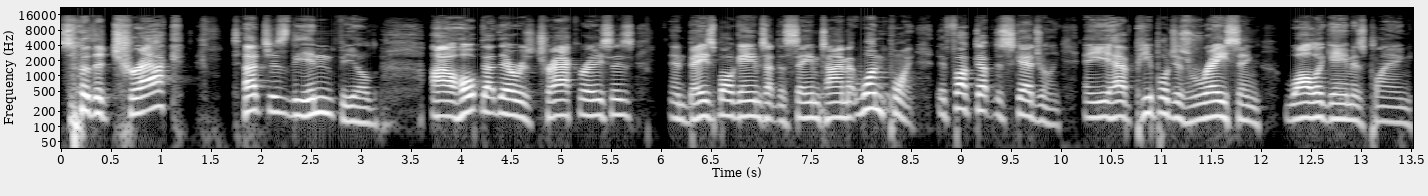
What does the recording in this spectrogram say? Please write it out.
So the track touches the infield. I hope that there was track races and baseball games at the same time. At one point, they fucked up the scheduling, and you have people just racing while a game is playing.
